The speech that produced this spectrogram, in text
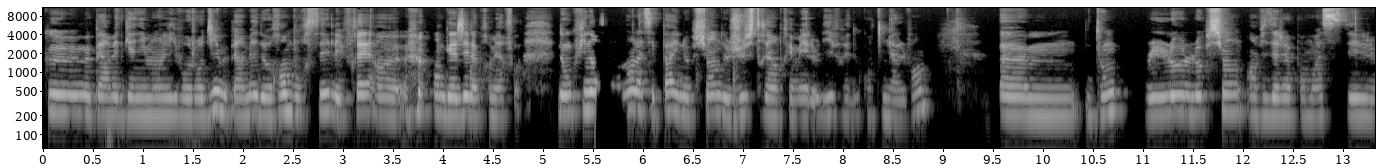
que me permet de gagner mon livre aujourd'hui me permet de rembourser les frais, heu, engagés la 1re fois. Donc financièrement, là, c'est pas une option de juste réimprimer le livre et de continuer à le vendre. Donc l'o l'option envisageable pour moi, c'est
